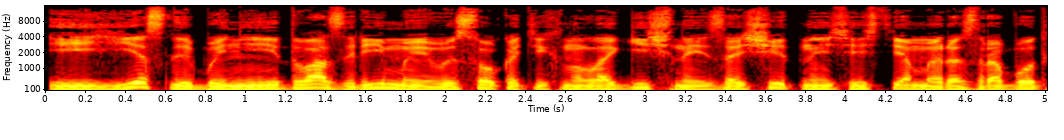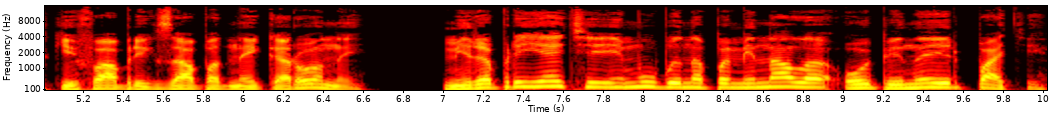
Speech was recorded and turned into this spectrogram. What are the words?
И если бы не едва зримые высокотехнологичные защитные системы разработки фабрик западной короны, мероприятие ему бы напоминало Open Air Party.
